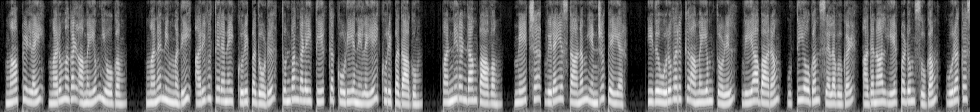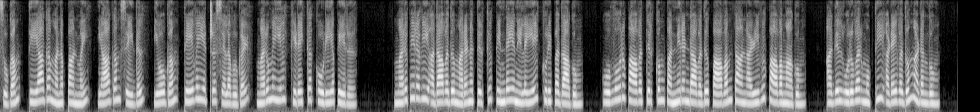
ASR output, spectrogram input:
மாப்பிள்ளை மருமகள் அமையும் யோகம். மன நிம்மதி அறிவுத்திறனை குறிப்பதோடு துன்பங்களை தீர்க்கக்கூடிய நிலையை குறிப்பதாகும். பன்னிரண்டாம் பாவம். மேட்ச விரயஸ்தானம் என்று பெயர். இது ஒருவருக்கு அமையும் தொழில் வியாபாரம் உத்தியோகம் செலவுகள் அதனால் ஏற்படும் சுகம் உறக்க சுகம் தியாக மனப்பான்மை யாகம் செய்தல் யோகம் தேவையற்ற செலவுகள் மறுமையில் கிடைக்கக்கூடிய பேறு. மறுபிறவி அதாவது மரணத்திற்கு பிந்தைய நிலையை குறிப்பதாகும். ஒவ்வொரு பாவத்திற்கும் பன்னிரண்டாவது பாவம் தான் அழிவு பாவமாகும். அதில் ஒருவர் முக்தி அடைவதும் அடங்கும்.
